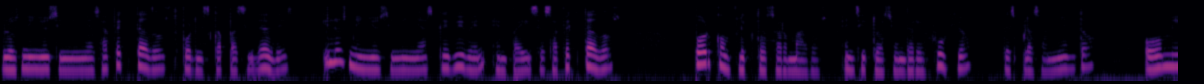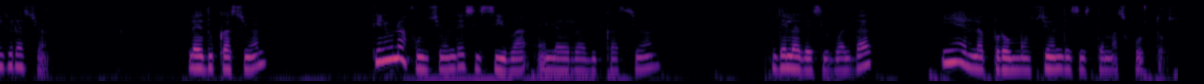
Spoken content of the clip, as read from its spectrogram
los niños y niñas afectados por discapacidades y los niños y niñas que viven en países afectados por conflictos armados en situación de refugio, desplazamiento o migración. La educación tiene una función decisiva en la erradicación de la desigualdad y en la promoción de sistemas justos,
